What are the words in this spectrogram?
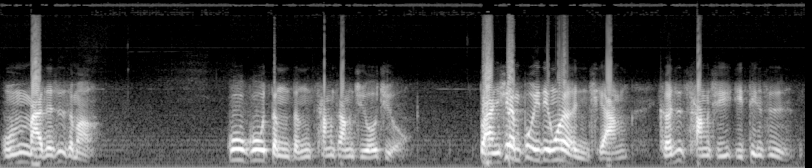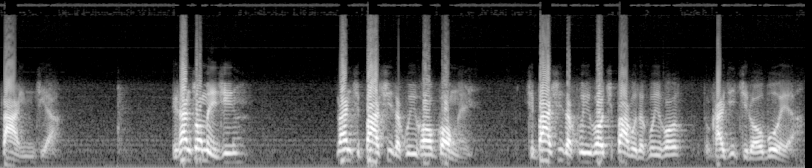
我们买的是什么？咕咕等等，长长久久，短线不一定会很强，可是长期一定是大赢家。你看中美金，咱一百四十几块讲的，一百四十几块、一百五十几块都开始一路买啊，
